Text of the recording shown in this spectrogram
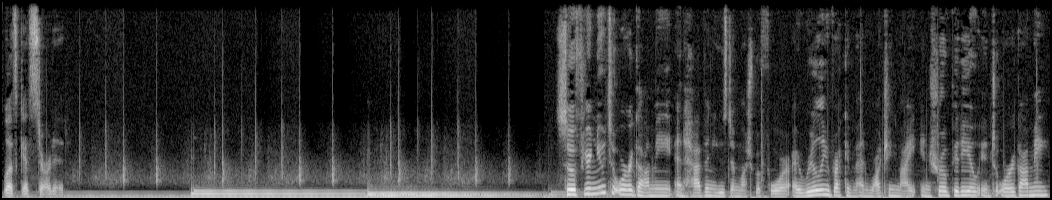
Let's get started. So if you're new to origami and haven't used it much before, I really recommend watching my intro video into origami.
